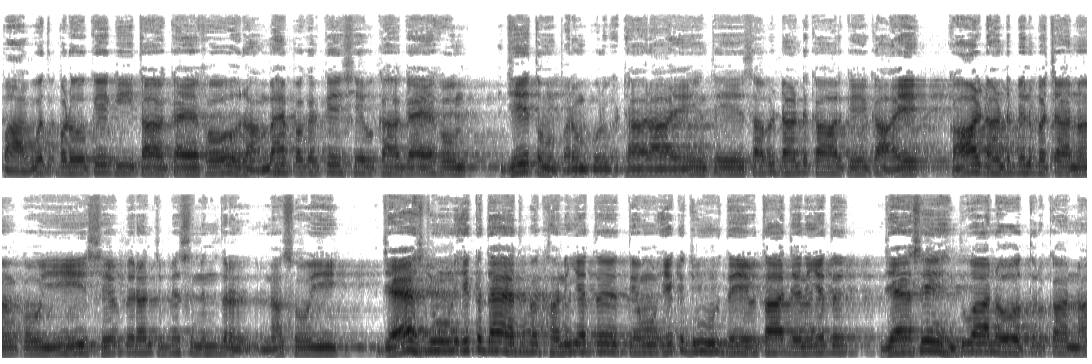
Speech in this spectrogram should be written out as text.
ਭਾਗਵਤ ਪੜੋ ਕੇ ਗੀਤਾ ਕਹਿ ਹੋ, ਰਾਮ ਹੈ ਪਕਰ ਕੇ ਸ਼ਿਵ ਕਹ ਗਏ ਹੋ। ਜੇ ਤੁਮ ਪਰਮ ਪੁਰਖ ਠਾਰਾਏ ਤੇ ਸਭ ਡੰਡ ਕਾਲ ਕੇ ਘਾਏ। ਕਾਲ ਡੰਡ ਬਿਨ ਬਚਾ ਨਾ ਕੋਈ, ਸਿਵ ਬਿਰੰਚ ਬਿਸਨਿੰਦਰ ਨਾ ਸੋਈ। ਜੈਸ ਜੂਨ ਇਕ ਦੈਤ ਬਖਨੀਅਤ, ਤਿਉ ਇਕ ਜੂਨ ਦੇਵਤਾ ਜਨੀਅਤ ਜੈਸੇ ਹਿੰਦੂਆ ਨੋ ਤੁਰਕਾਨਾ,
